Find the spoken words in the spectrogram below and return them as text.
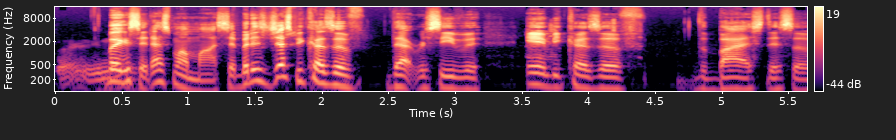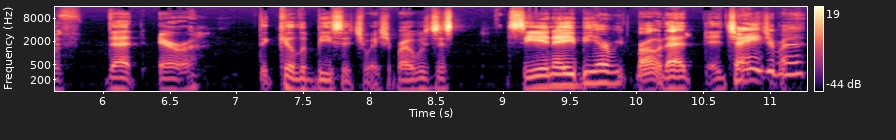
Like I said, that's my mindset. But it's just because of that receiver and because of the biasness of that era, the Killer B situation, bro. It was just seeing AB every bro. That it changed it, man.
